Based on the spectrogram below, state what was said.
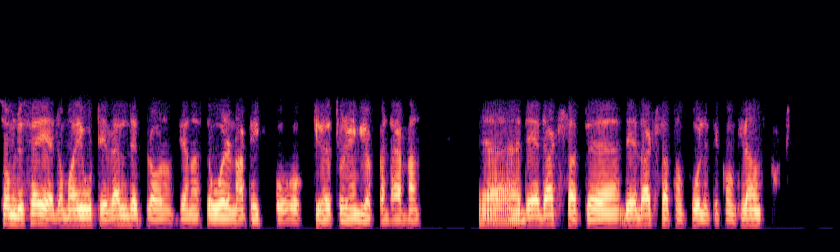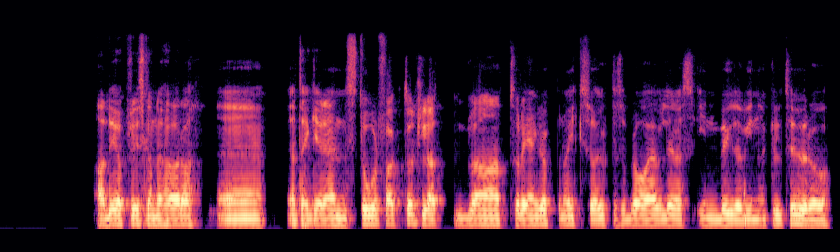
som du säger, de har gjort det väldigt bra de senaste åren, Pickbo och eh, Thorengruppen där. Men eh, det, är dags att, eh, det är dags att de får lite konkurrens. Ja, det är uppfriskande att höra. Eh, jag tänker en stor faktor till att bland annat Thorengruppen och Iksu har gjort det så bra är väl deras inbyggda vinnarkultur och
